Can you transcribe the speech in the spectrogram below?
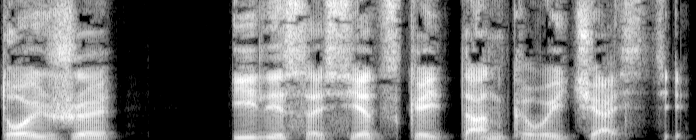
той же или соседской танковой части.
